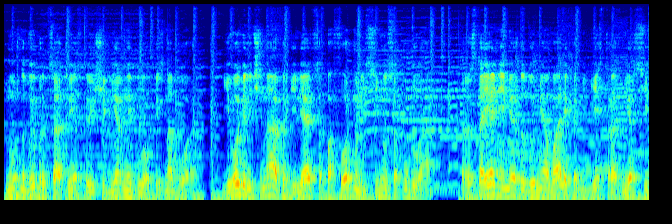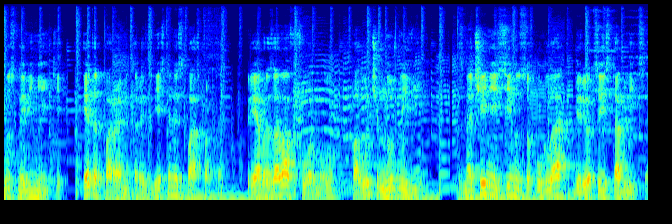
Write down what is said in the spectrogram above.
нужно выбрать соответствующий мерный блок из набора. Его величина определяется по формуле синуса угла. Расстояние между двумя валиками есть размер синусной линейки. Этот параметр известен из паспорта. Преобразовав формулу, получим нужный вид. Значение синуса угла берется из таблицы.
